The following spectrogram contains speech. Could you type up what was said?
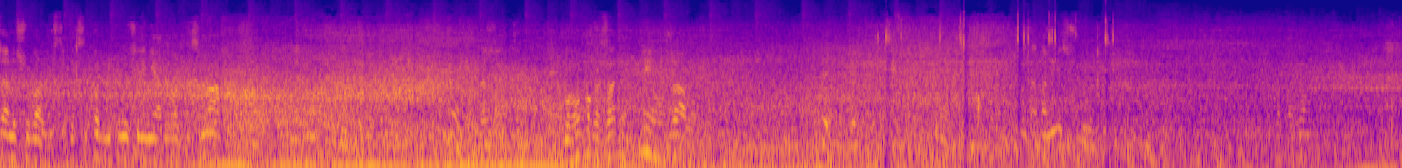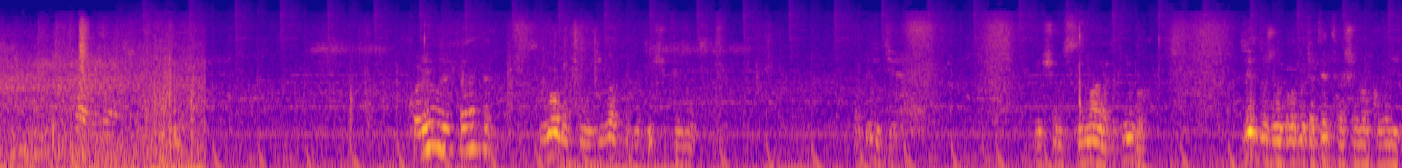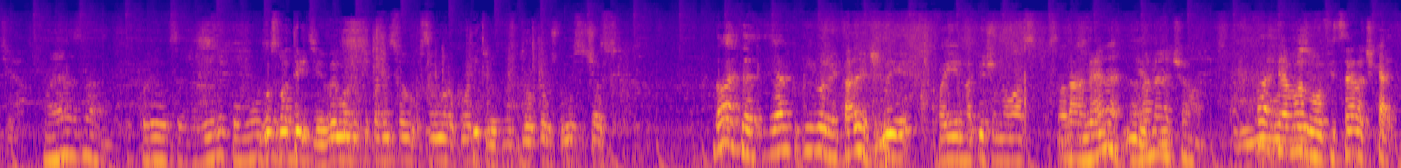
В августе. До сих пор не получили ни одного письма. Кого показати? Ні, жало. Что-то там есть что Коли ви летаєте? Много чего 9 2014. Вот видите, я еще раз снимаю книгу. Здесь должен был быть ответ вашего руководителя. Ну я не знаю. Коли ви це жили, кому. Ну смотрите, вы можете подать своему, своему руководителю. Дело в том, что мы сейчас Давайте, я Ігор Віталійович. мы поедем напишем на вас. сразу. На мене? Нет, На мене чого? Давайте я визву офіцера, чекайте.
